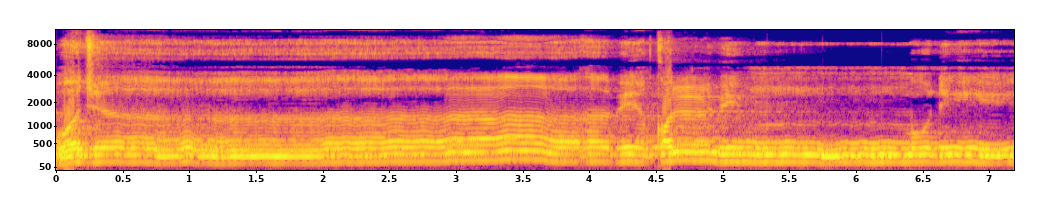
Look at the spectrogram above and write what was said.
وجاء بقلب منيب.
